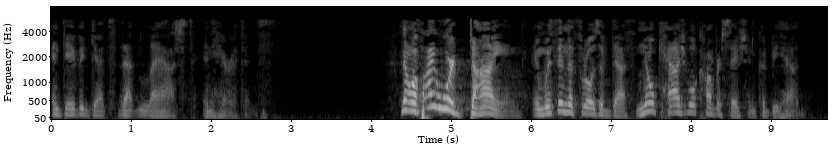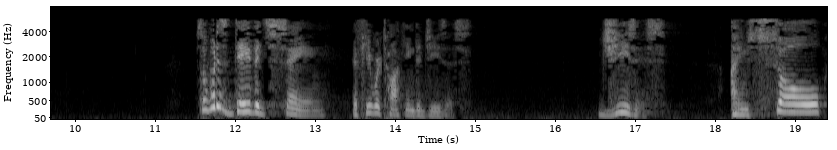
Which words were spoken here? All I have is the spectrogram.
and David gets that last inheritance. Now, if I were dying and within the throes of death, no casual conversation could be had. So what is David saying if he were talking to Jesus? Jesus, I'm so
